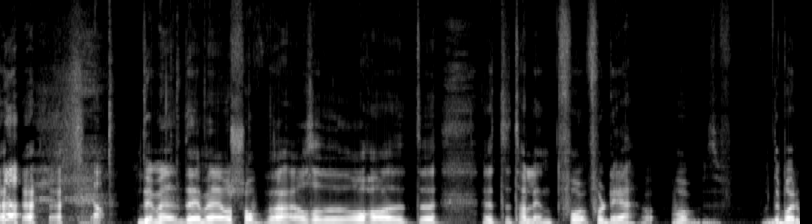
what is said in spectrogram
ja. Det med, det med å showe, altså å ha et, et talent for, for det det, bare,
